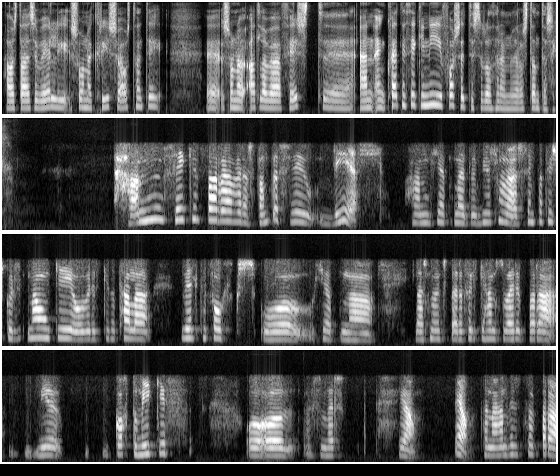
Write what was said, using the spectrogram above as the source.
hafa staðið sér vel í svona krísu ástandi eh, svona allavega fyrst eh, en, en hvernig þykir nýji fórsetis ráð þeirra að vera að standa sig? Hann þykir bara að vera að standa sig vel hann hérna, þetta er mjög svona sympatískur náungi og verið geta að tala vel til fólks og hérna lasnum ekki að fylgi hans væri bara mjög gott og mikið og, og sem er já, já, þannig að hann finnst bara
